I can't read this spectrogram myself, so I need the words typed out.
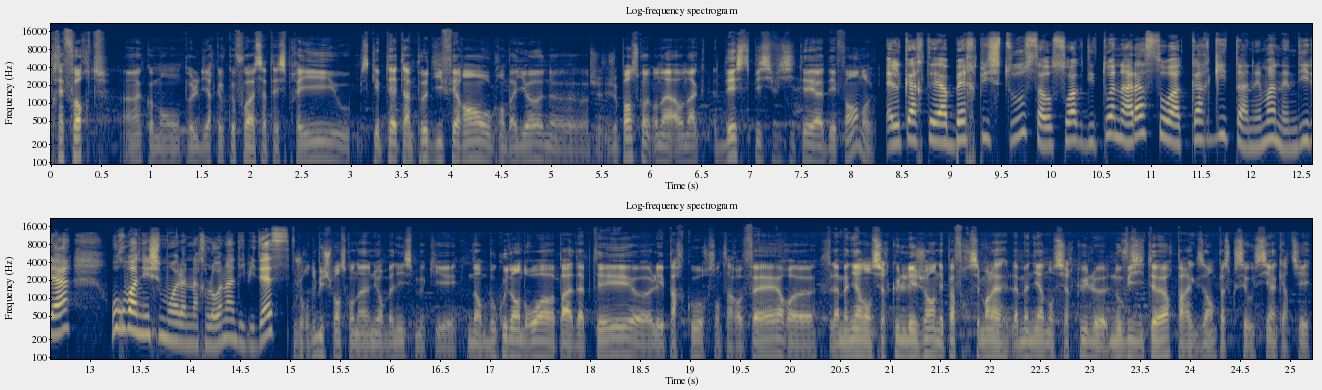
très forte, hein, comme on peut le dire quelquefois à Saint-Esprit, ou ce qui est peut-être un peu différent au Grand Bayonne. Euh, je, je, pense qu'on a, on a des spécificités à défendre. Elkartea berpiztu, auzoak dituen arazoak argitan emanen dira, urbanismoaren arloan adibidez. Aujourd'hui, je pense qu'on a un urbanisme qui est dans beaucoup d'endroits pas adapté, euh, les parcours sont à refaire, euh, la manière dont circulent les gens n'est pas forcément la, manière dont circulent nos visiteurs, par exemple, parce que c'est aussi un quartier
